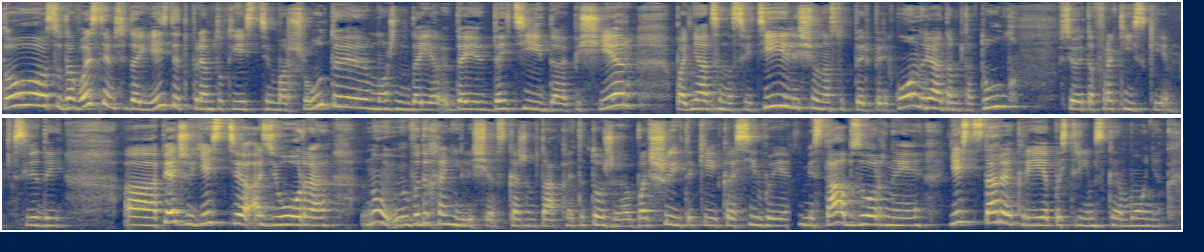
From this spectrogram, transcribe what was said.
то с удовольствием сюда ездят, прям тут есть маршруты, можно дойти до пещер, подняться на святилище, у нас тут Перперикон рядом, Татул, все это фракийские следы. А, опять же, есть озера, ну, водохранилища, скажем так. Это тоже большие такие красивые места обзорные. Есть старая крепость римская, Моник.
